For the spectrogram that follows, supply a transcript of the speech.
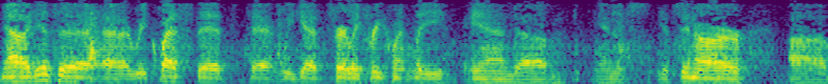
now, it is a, a request that, that we get fairly frequently, and um, and it's it's in our uh,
